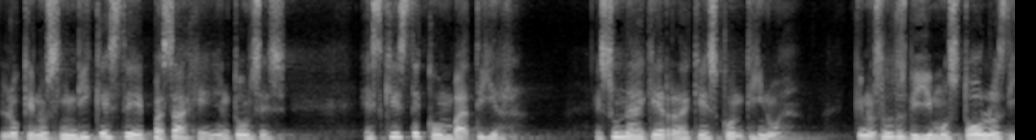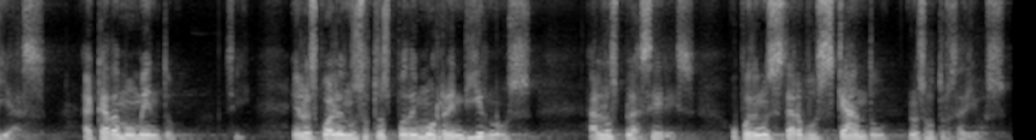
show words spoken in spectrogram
Lo que nos indica este pasaje, entonces, es que este combatir es una guerra que es continua, que nosotros vivimos todos los días, a cada momento, ¿sí? en los cuales nosotros podemos rendirnos a los placeres o podemos estar buscando nosotros a Dios.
